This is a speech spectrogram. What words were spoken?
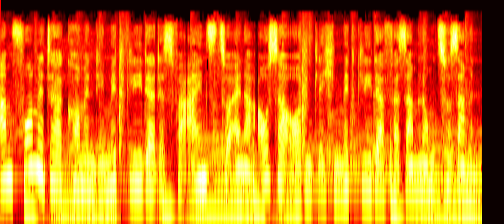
Am Vormittag kommen die Mitglieder des Vereins zu einer außerordentlichen Mitgliederversammlung zusammen.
